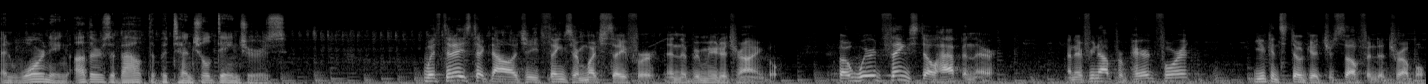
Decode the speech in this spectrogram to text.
and warning others about the potential dangers. With today's technology, things are much safer in the Bermuda Triangle. But weird things still happen there. And if you're not prepared for it, you can still get yourself into trouble.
